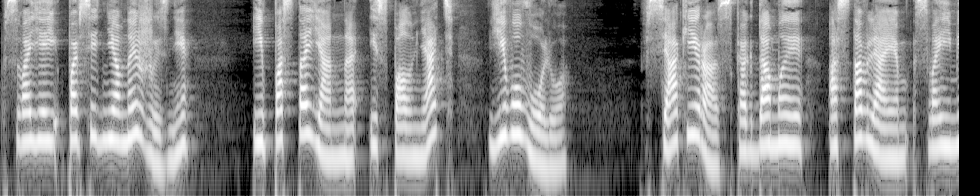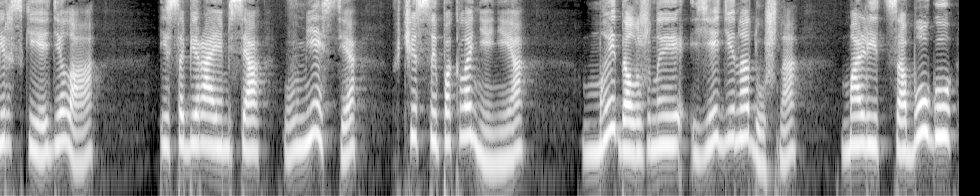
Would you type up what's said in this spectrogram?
в своей повседневной жизни и постоянно исполнять Его волю. Всякий раз, когда мы оставляем свои мирские дела и собираемся вместе – в часы поклонения, мы должны единодушно молиться Богу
